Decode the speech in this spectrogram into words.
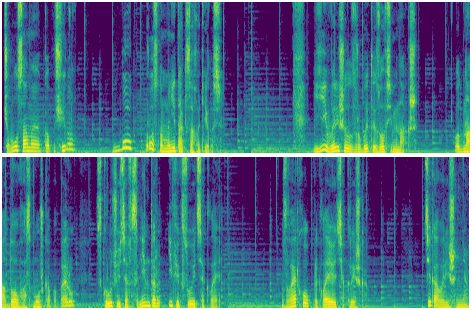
Чому саме капучино? Бо просто мені так захотілося. Її вирішили зробити зовсім інакше. Одна довга смужка паперу скручується в циліндр і фіксується клеєм. Зверху приклеюється кришка. Цікаве рішення.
